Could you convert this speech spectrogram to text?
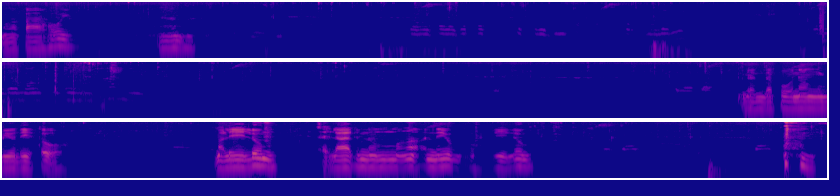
Mga kahoy. Yan. Ganda po ng view dito. oh. Malilom. Sa ilalim ng mga niyog. Oh. Lilom.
